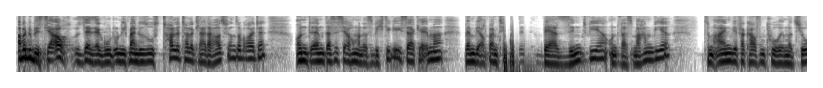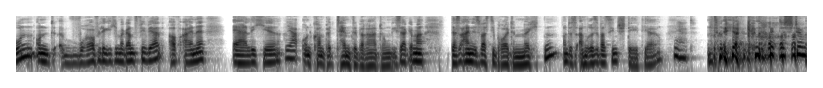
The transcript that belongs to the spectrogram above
Aber du bist ja auch sehr, sehr gut. Und ich meine, du suchst tolle, tolle Kleider raus für unsere Bräute. Und ähm, das ist ja auch immer das Wichtige. Ich sage ja immer, wenn wir auch beim Thema sind, wer sind wir und was machen wir? Zum einen, wir verkaufen pure Emotionen und worauf lege ich immer ganz viel Wert? Auf eine ehrliche ja. und kompetente Beratung. Ich sage immer, das eine ist, was die Bräute möchten und das andere ist, was ihnen steht, ja? Ja. ja, genau. Das stimmt.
